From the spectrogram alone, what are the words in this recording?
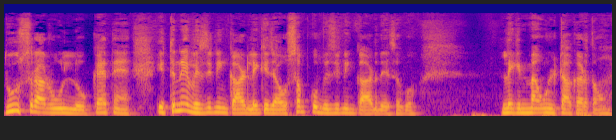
दूसरा रूल लोग कहते हैं, इतने विजिटिंग कार्ड लेके जाओ, सबको विजिटिंग कार्ड दे सको। लेकिन मैं उल्टा करता हूँ।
